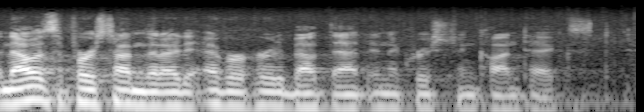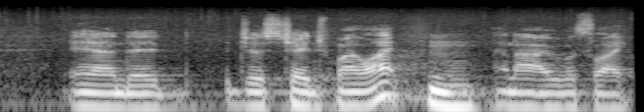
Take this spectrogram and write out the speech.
and that was the first time that I'd ever heard about that in a Christian context. And it, it just changed my life. Mm. And I was like,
